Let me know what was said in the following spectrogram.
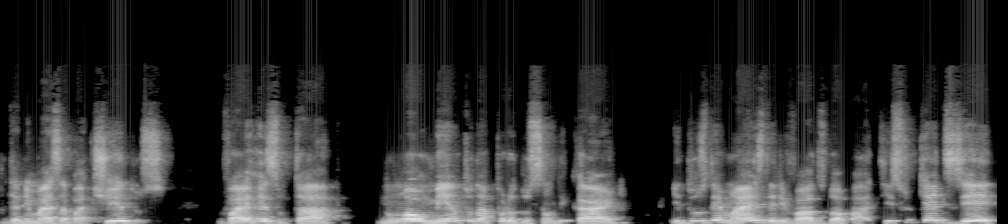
de animais abatidos vai resultar num aumento na produção de carne e dos demais derivados do abate. Isso quer dizer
